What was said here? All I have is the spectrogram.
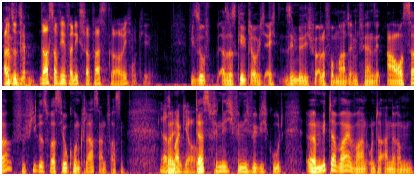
Also ähm, hab, du hast auf jeden Fall nichts verpasst, glaube ich. Okay. Wieso, also es gilt, glaube ich, echt sinnbildlich für alle Formate im Fernsehen, außer für vieles, was Joko und Klaas anfassen. Ja, das Weil mag ich auch. Das finde ich, finde ich wirklich gut. Äh, mit dabei waren unter anderem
